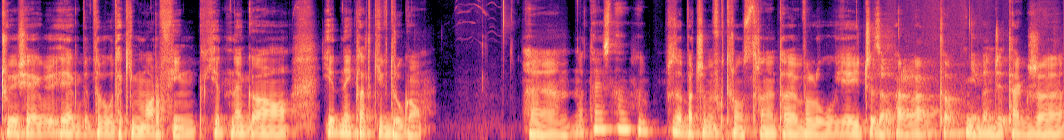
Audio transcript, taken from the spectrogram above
Czuję się jakby, jakby to był taki morphing jednego, jednej klatki w drugą. Natomiast no, zobaczymy, w którą stronę to ewoluuje i czy za parę lat to nie będzie tak, że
